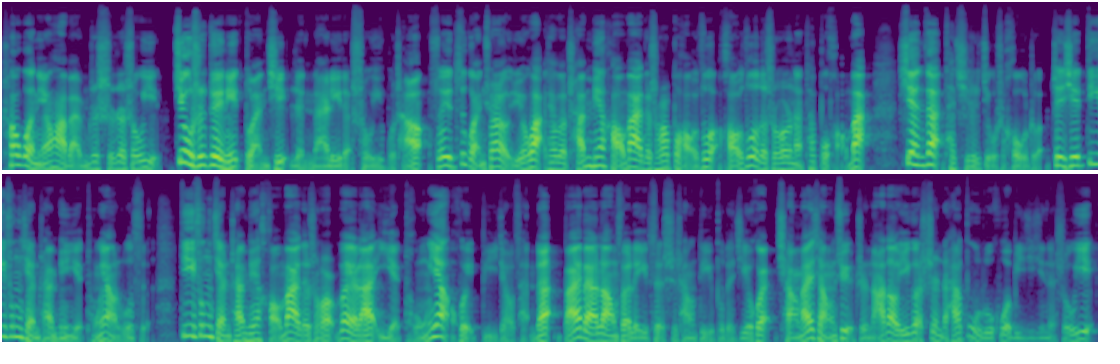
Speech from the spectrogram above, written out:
超过年化百分之十的收益，就是对你短期忍耐力的收益补偿。所以资管圈有句话叫做“产品好卖的时候不好做，好做的时候呢它不好卖”。现在它其实就是后者，这些低风险产品也同样如此。低风险产品好卖的时候，未来。也同样会比较惨淡，白白浪费了一次市场底部的机会，抢来抢去只拿到一个，甚至还不如货币基金的收益。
